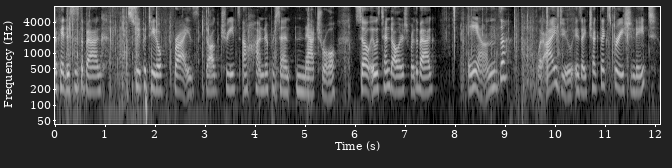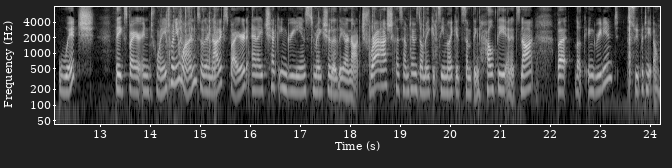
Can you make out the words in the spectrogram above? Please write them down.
Okay, this is the bag. Sweet potato fries, dog treats, 100% natural. So it was $10 for the bag. And what I do is I check the expiration date, which they expire in 2021, so they're not expired, and I check ingredients to make sure that they are not trash, because sometimes they'll make it seem like it's something healthy and it's not. But look, ingredient, sweet potato.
